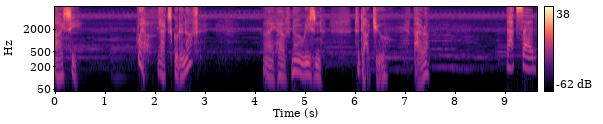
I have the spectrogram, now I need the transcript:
I see. Well, that's good enough. I have no reason to doubt you, Pyra. That said,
